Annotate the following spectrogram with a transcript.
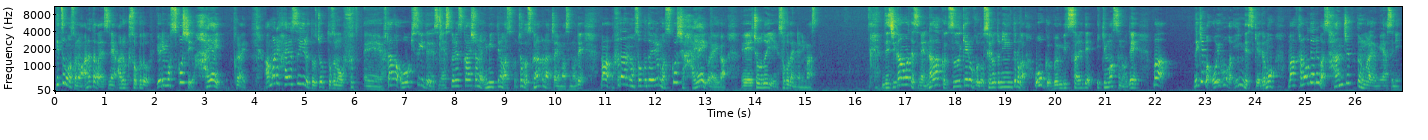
いつもそのあなたがですね、歩く速度よりも少し速いくらい。あまり速すぎるとちょっとその、えー、負担が大きすぎてですね、ストレス解消の意味っていうのがちょっと少なくなっちゃいますので、まあ普段の速度よりも少し速いぐらいが、えー、ちょうどいい速度になります。で、時間はですね、長く続けるほどセロトニンというのが多く分泌されていきますので、まあ、できれば多い方がいいんですけれども、まあ、可能であれば30分ぐらいを目安に、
